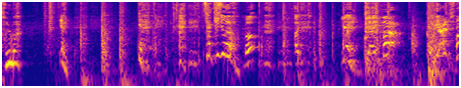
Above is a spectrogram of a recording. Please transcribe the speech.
설마 착해줘요. 어? 아, 야, 야 임마 거기 안 서.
